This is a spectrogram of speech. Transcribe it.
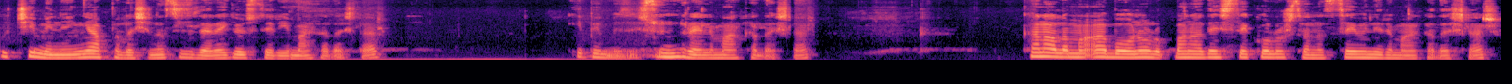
Bu çiminin yapılışını sizlere göstereyim arkadaşlar. İpimizi sündürelim arkadaşlar. Kanalıma abone olup bana destek olursanız sevinirim arkadaşlar.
